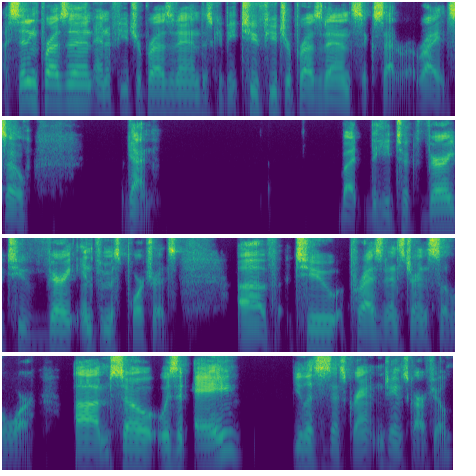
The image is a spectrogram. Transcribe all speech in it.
a sitting president and a future president. This could be two future presidents, etc. Right. So again, but he took very two very infamous portraits of two presidents during the Civil War. Um, so was it A, Ulysses S. Grant and James Garfield?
